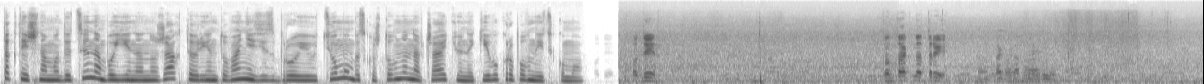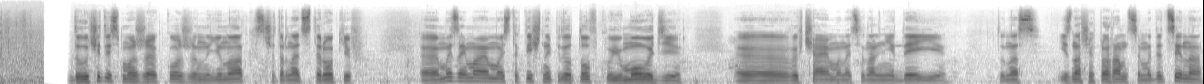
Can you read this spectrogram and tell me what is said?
Тактична медицина, бої на ножах та орієнтування зі зброєю. Цьому безкоштовно навчають юнаків у Кропивницькому. Один. Контакт на три. Долучитись може кожен юнак з 14 років. Е, Ми займаємось тактичною підготовкою молоді, е, вивчаємо національні ідеї. То у нас із наших програм це медицина,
